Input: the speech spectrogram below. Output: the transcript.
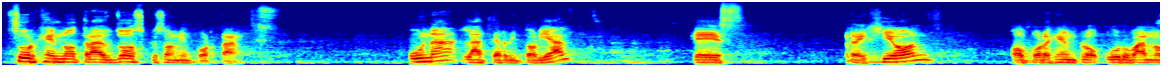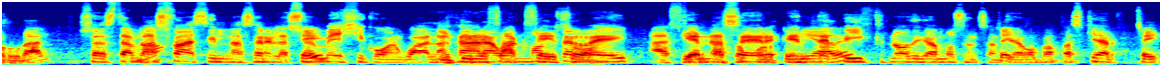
surgen otras dos que son importantes. Una, la territorial, es región o, por ejemplo, urbano-rural. O sea, está ¿No? más fácil nacer en la Ciudad Sí. de México, en Guadalajara o en Monterrey a que nacer en. Tepic, no digamos en Santiago Papasquiaro. Sí.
